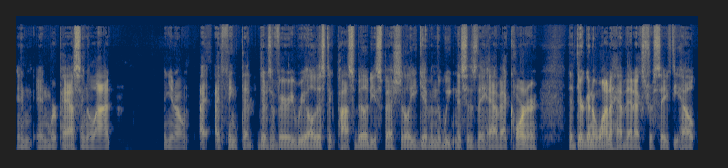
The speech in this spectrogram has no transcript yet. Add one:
and and we're passing a lot, you know, I, I think that there's a very realistic possibility, especially given the weaknesses they have at corner, that they're going to want to have that extra safety help.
